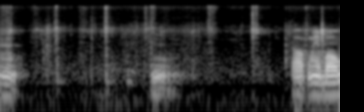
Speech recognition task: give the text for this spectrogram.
อ่าอืมตอกไม่บง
